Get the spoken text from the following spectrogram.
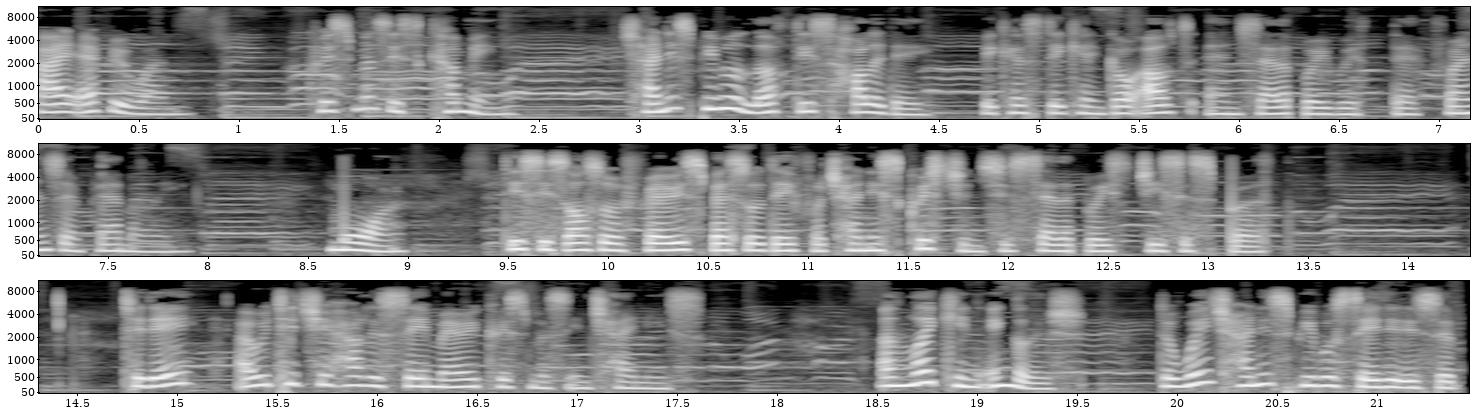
Hi everyone! Christmas is coming. Chinese people love this holiday because they can go out and celebrate with their friends and family. More, this is also a very special day for Chinese Christians who celebrate Jesus' birth. Today, I will teach you how to say Merry Christmas in Chinese. Unlike in English, the way Chinese people say it is a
